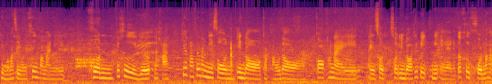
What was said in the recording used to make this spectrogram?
ถึงประมาณ4ี่โมงครึ่งประมาณนี้ คนก็คือเยอะนะคะ ที่คาเฟ่มันมีโซนอินดอร์กับเอาท์ดอร์ก็ข้างในไอโซนโซนอินดอร์ที่มีแอร์เนี่ยก็คือคนมหา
